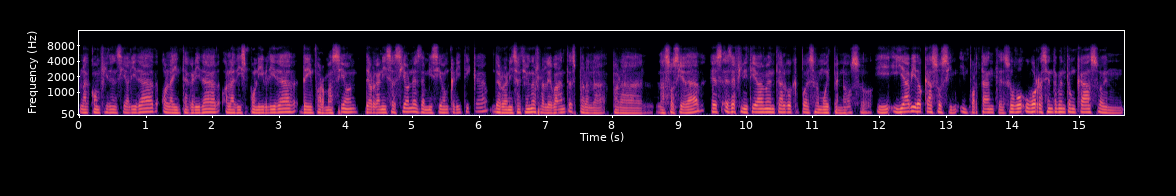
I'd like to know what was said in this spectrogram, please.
la confidencialidad o la integridad o la disponibilidad de información de organizaciones de misión crítica, de organizaciones relevantes para la, para la sociedad, es, definitivamente algo que puede ser muy penoso. Y, ya ha habido casos importantes. Hubo, hubo recientemente un caso en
